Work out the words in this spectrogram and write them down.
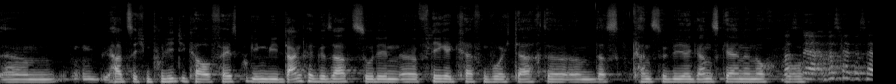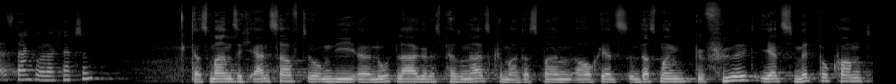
ähm, hat sich ein Politiker auf Facebook irgendwie Danke gesagt zu den äh, Pflegekräften, wo ich dachte, ähm, das kannst du dir ganz gerne noch, Was wäre wär besser als Danke oder Klatschen? dass man sich ernsthaft um die äh, Notlage des Personals kümmert, dass man auch jetzt, dass man gefühlt jetzt mitbekommt,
